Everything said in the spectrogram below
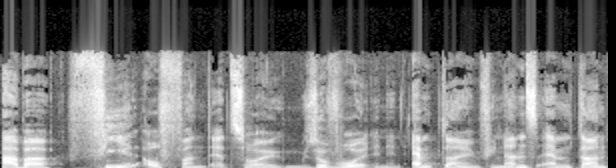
aber viel Aufwand erzeugen, sowohl in den Ämtern, in den Finanzämtern,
